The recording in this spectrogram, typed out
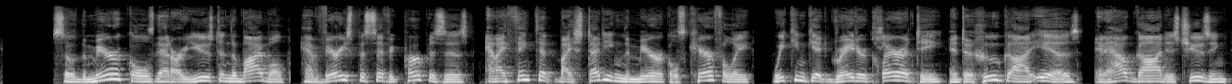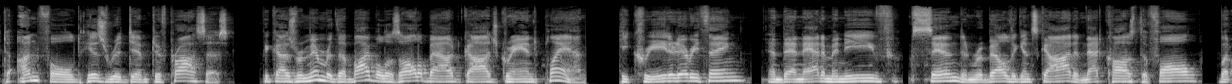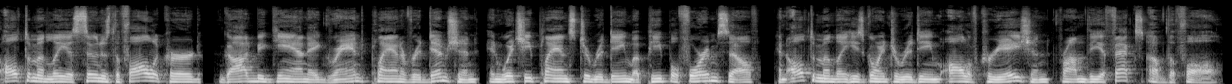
So the miracles that are used in the Bible have very specific purposes, and I think that by studying the miracles carefully, we can get greater clarity into who God is and how God is choosing to unfold his redemptive process. Because remember, the Bible is all about God's grand plan. He created everything, and then Adam and Eve sinned and rebelled against God, and that caused the fall. But ultimately, as soon as the fall occurred, God began a grand plan of redemption in which He plans to redeem a people for Himself, and ultimately, He's going to redeem all of creation from the effects of the fall.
